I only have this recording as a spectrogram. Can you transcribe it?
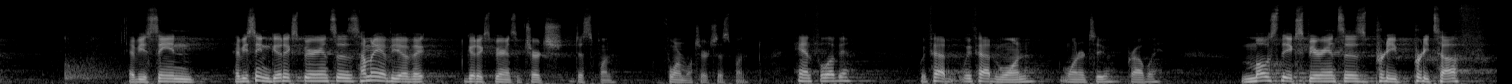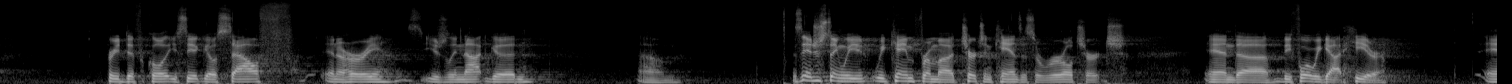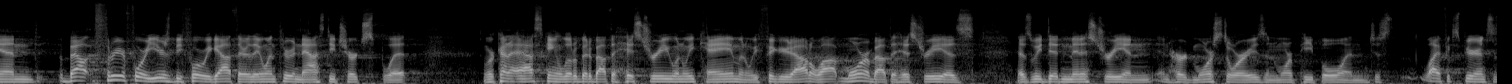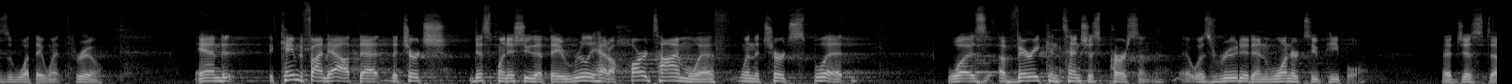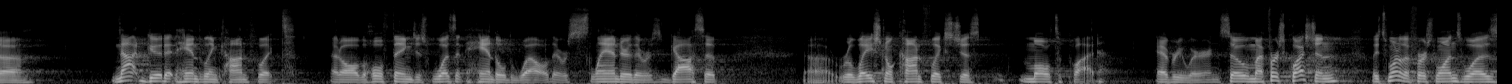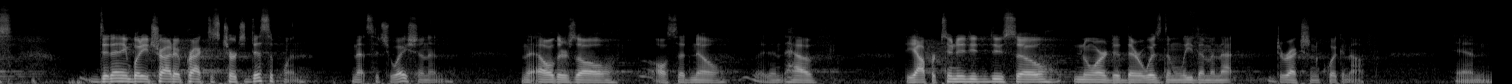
Have you seen, have you seen good experiences? How many of you have a good experience of church discipline, formal church discipline? Handful of you? We've had, we've had one, one or two, probably. Most of the experiences pretty, pretty tough pretty difficult. You see it go south in a hurry, it's usually not good. Um, it's interesting, we, we came from a church in Kansas, a rural church, and uh, before we got here. And about three or four years before we got there, they went through a nasty church split. We're kind of asking a little bit about the history when we came, and we figured out a lot more about the history as, as we did ministry and, and heard more stories and more people and just life experiences of what they went through. And it, came to find out that the church discipline issue that they really had a hard time with when the church split was a very contentious person. It was rooted in one or two people that just uh, not good at handling conflict at all. The whole thing just wasn't handled well. There was slander, there was gossip, uh, relational conflicts just multiplied everywhere. And so, my first question, at least one of the first ones, was Did anybody try to practice church discipline in that situation? And, and the elders all, all said no. They didn't have the opportunity to do so, nor did their wisdom lead them in that direction quick enough. And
